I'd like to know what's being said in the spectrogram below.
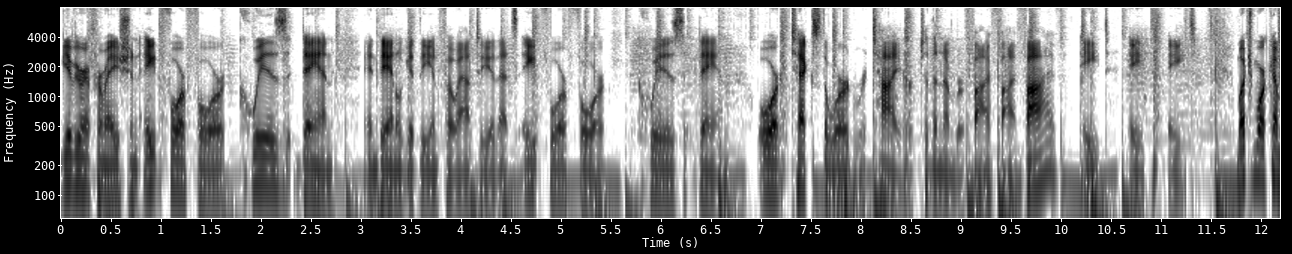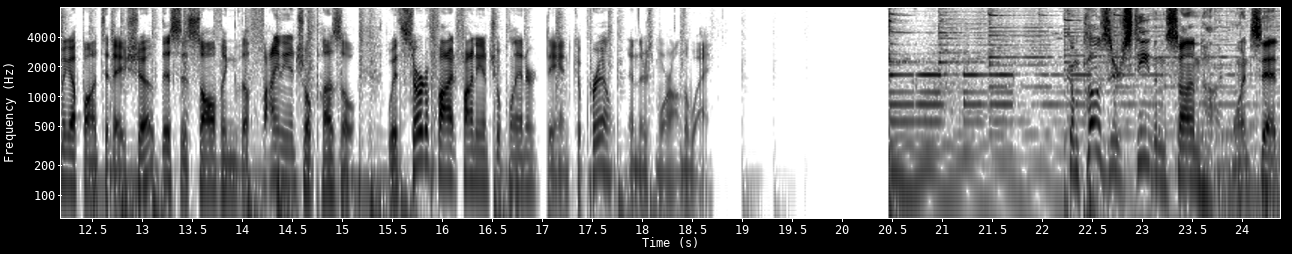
Give your information." Eight four four quiz Dan, and Dan will get the info out to you. That's eight four four quiz Dan, or text the word retire to the number 555 888. Much more coming up on today's show. This is Solving the Financial Puzzle with certified financial planner Dan Cuprill, and there's more on the way. Composer Stephen Sondheim once said,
